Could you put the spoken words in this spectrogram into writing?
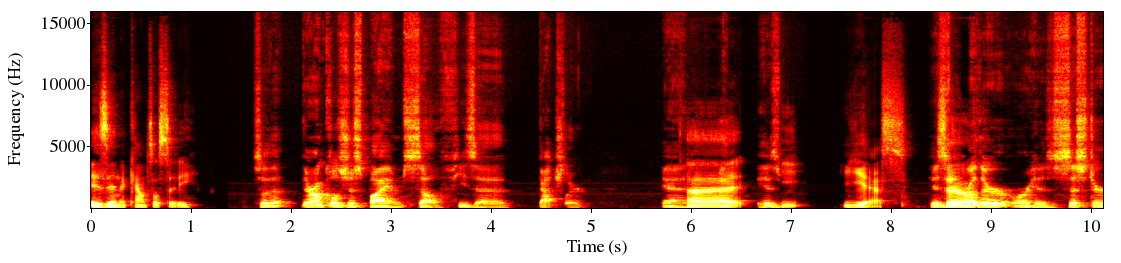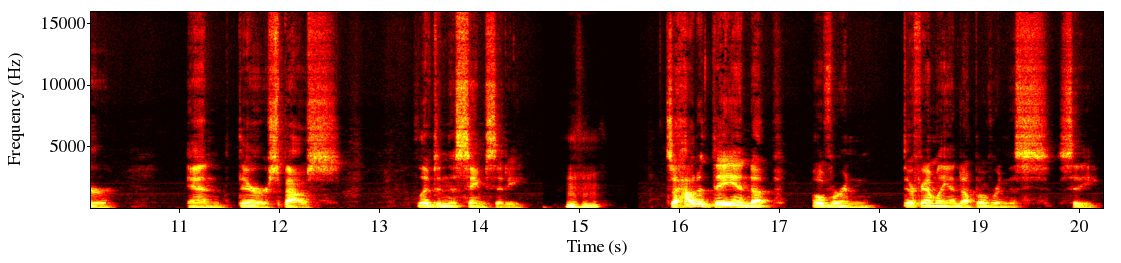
is in a council city. So the, their uncle's just by himself. He's a bachelor. And Uh, his Y- yes, his so- brother or his sister and their spouse lived in the same city. hmm So how did they end up over in their family end up over in this city?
